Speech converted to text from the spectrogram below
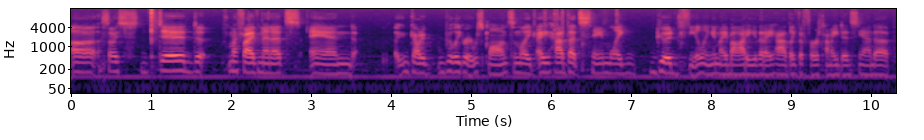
Uh, so I did my five minutes and got a really great response, and like I had that same like good feeling in my body that I had like the first time I did stand up.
